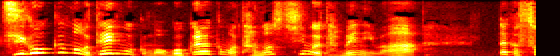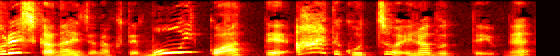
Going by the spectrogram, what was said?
地獄も天国も極楽も楽しむためには、なんかそれしかないんじゃなくて、もう一個あって、あえてこっちを選ぶっていうね。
